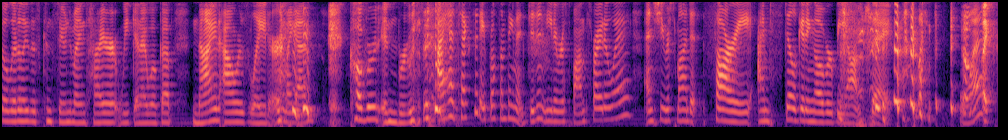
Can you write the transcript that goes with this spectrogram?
So literally, this consumed my entire weekend. I woke up nine hours later. Oh my God. covered in bruises. I had texted April something that didn't need a response right away, and she responded, "Sorry, I'm still getting over Beyonce." Like, what? like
